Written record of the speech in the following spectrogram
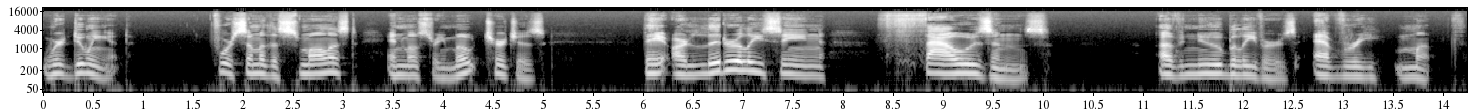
We're doing it for some of the smallest and most remote churches. They are literally seeing thousands of new believers every month.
